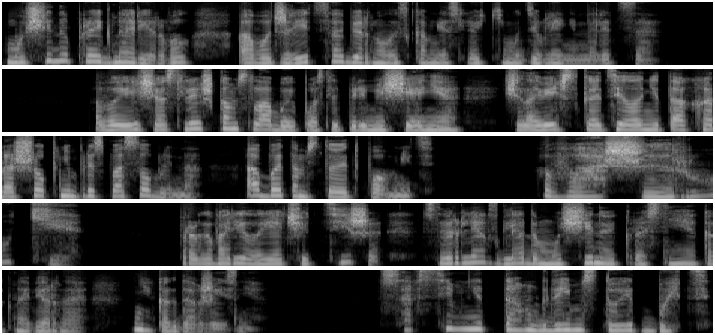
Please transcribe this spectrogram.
Мужчина проигнорировал, а вот жрица обернулась ко мне с легким удивлением на лице. «Вы еще слишком слабы после перемещения. Человеческое тело не так хорошо к ним приспособлено. Об этом стоит помнить». «Ваши руки!» — проговорила я чуть тише, сверля взглядом мужчину и краснея, как, наверное, никогда в жизни. «Совсем не там, где им стоит быть».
